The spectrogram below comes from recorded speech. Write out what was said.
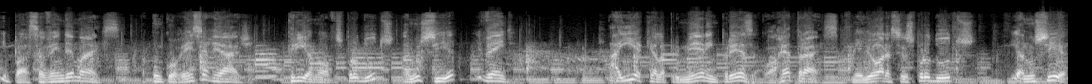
e passa a vender mais. A concorrência reage, cria novos produtos, anuncia e vende. Aí aquela primeira empresa corre atrás, melhora seus produtos e anuncia.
